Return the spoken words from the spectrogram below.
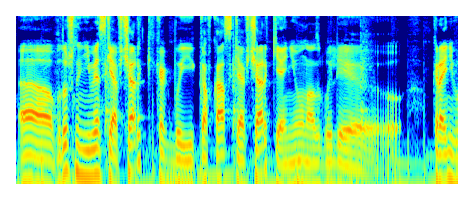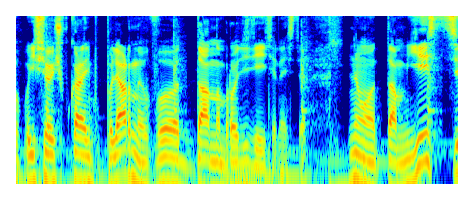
потому что немецкие овчарки, как бы и кавказские овчарки, они у нас были крайне и все еще крайне популярны в данном роде деятельности. Ну Вот, там есть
